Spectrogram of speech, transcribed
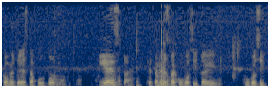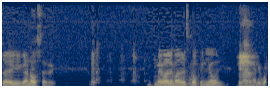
Cómete esta, puto. Y esta, que también está jugosita y jugosita y ganosa, güey. Me vale más esta opinión, mira, al igual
